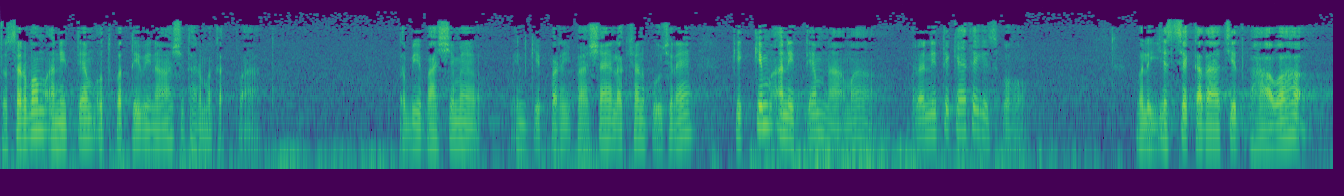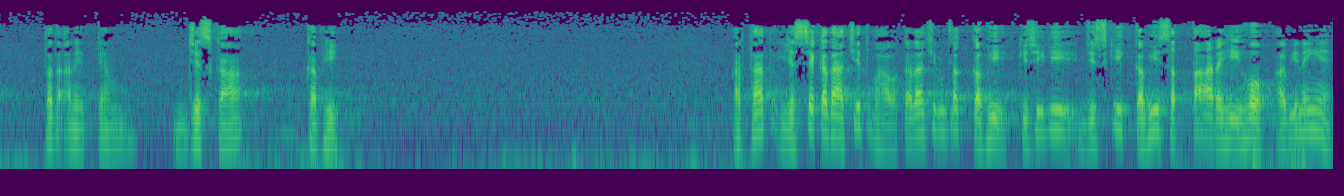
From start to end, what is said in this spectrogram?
तो सर्वम अनित्यम उत्पत्ति विनाश धर्मकत्वात तब ये भाष्य में इनकी परिभाषाएँ, लक्षण पूछ रहे हैं कि किम अनित्यम नाम? और अनित्य कहते किसको हो? बोले, यस्य कदाचित भाव तद अनित्यम, जिसका कभी। अर्थात यसे कदाचित भाव, कदाचित मतलब कभी, किसी की, जिसकी कभी सत्ता रही हो, अभी नहीं है।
